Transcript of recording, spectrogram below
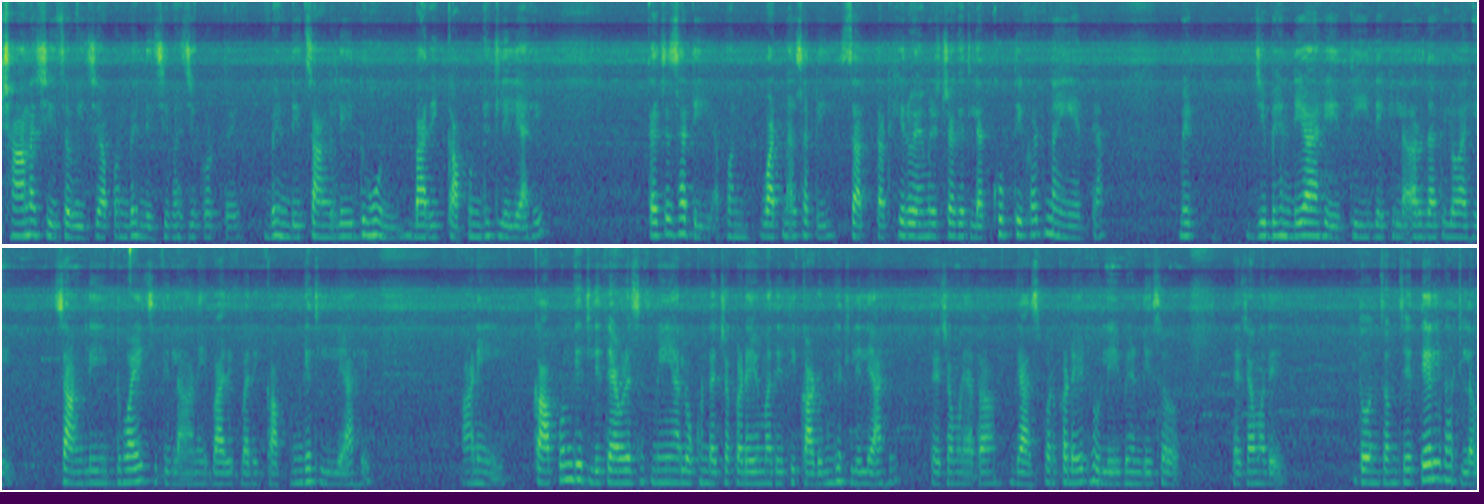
छान अशी चवीची आपण भेंडीची भाजी करतो आहे भेंडी चांगली धुवून बारीक कापून घेतलेली आहे. त्याच्यासाठी आपण वाटण्यासाठी सात आठ हिरव्या मिरच्या घेतल्यात खूप तिखट नाही आहेत त्या. मीठ जी भेंडी आहे ती देखील अर्धा किलो आहे. चांगली धुवायची तिला आणि बारीक बारीक कापून घेतलेली आहे. आणि कापून घेतली त्यावेळेसच मी या लोखंडाच्या कढईमध्ये ती काढून घेतलेली आहे. त्याच्यामुळे आता गॅसवर कढई ठेवली भेंडीसह त्याच्यामध्ये दोन चमचे तेल घातलं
